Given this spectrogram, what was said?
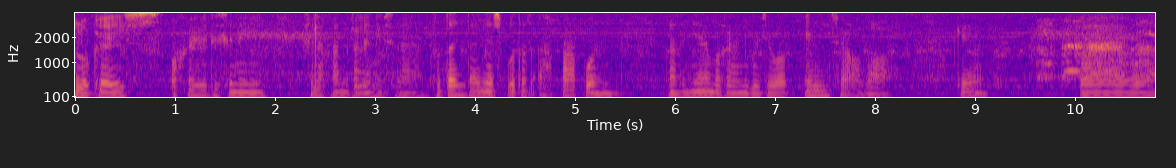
Halo guys, oke di sini silahkan kalian bisa bertanya-tanya seputar apa pun. Nantinya bakalan gue jawab insya Allah. Oke, uh,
